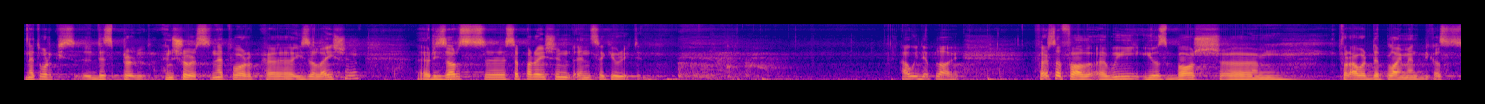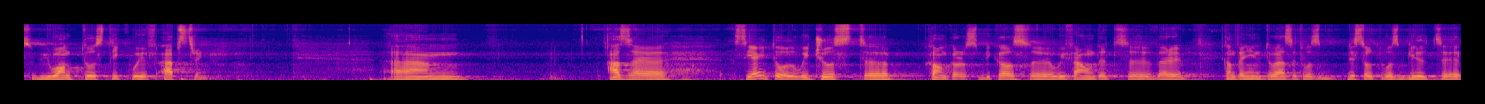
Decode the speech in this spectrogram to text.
networks, this ensures network isolation, resource separation, and security. How we deploy? First of all, uh, we use BOSH um, for our deployment because we want to stick with upstream. Um, as a CI tool, we chose uh, Concourse because uh, we found it uh, very convenient to us. It was, this tool was built uh,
